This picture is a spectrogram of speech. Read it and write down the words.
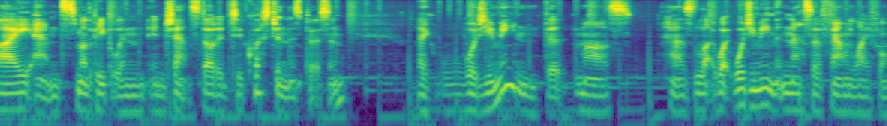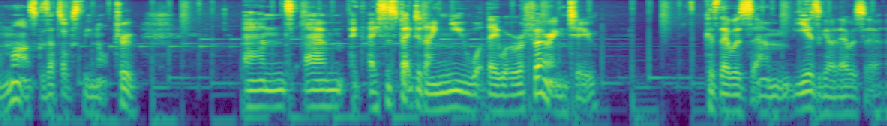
I and some other people in, in chat started to question this person. Like, what do you mean that Mars has life? What, what do you mean that NASA found life on Mars? Because that's obviously not true. And um, I, I, suspected I knew what they were referring to because there was um, years ago there was a,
